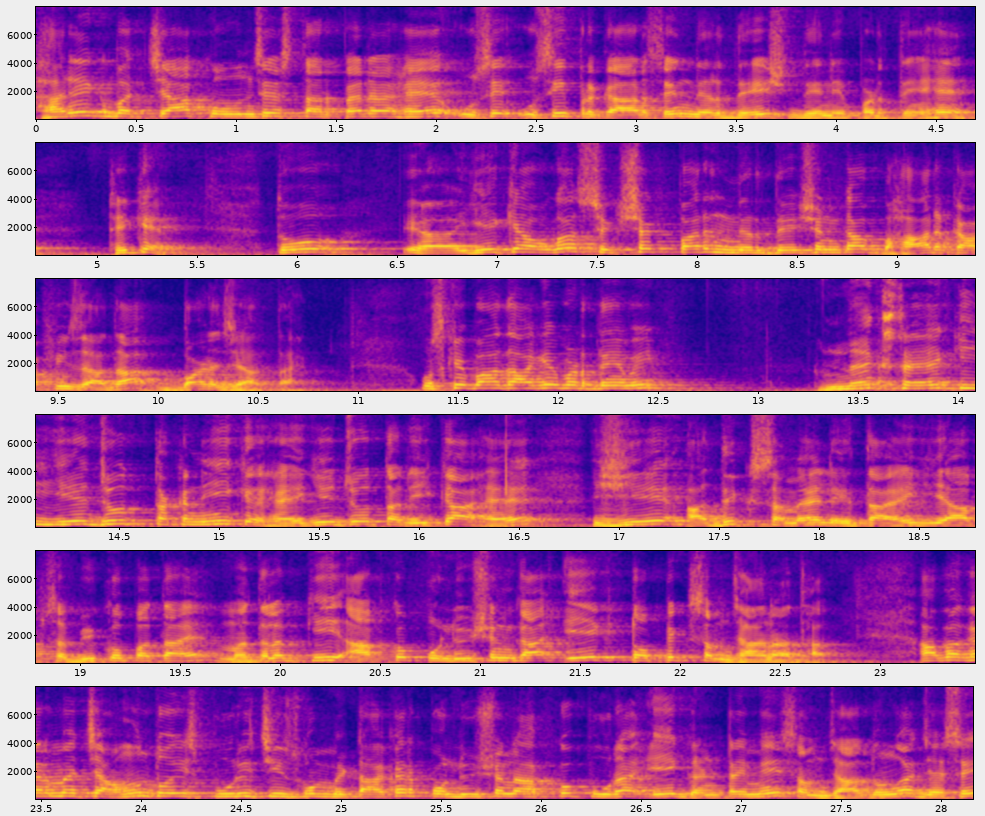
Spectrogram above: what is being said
हर एक बच्चा कौन से स्तर पर है, उसे उसी प्रकार से निर्देश देने पड़ते हैं। ठीक है? तो ये क्या होगा, शिक्षक पर निर्देशन का भार काफ़ी ज़्यादा बढ़ जाता है। उसके बाद आगे बढ़ते हैं भाई। नेक्स्ट है कि ये जो तकनीक है, ये जो तरीका है, ये अधिक समय लेता है। ये आप सभी को पता है। मतलब कि आपको पोल्यूशन का एक टॉपिक समझाना था। अब अगर मैं चाहूँ तो इस पूरी चीज़ को मिटाकर पोल्यूशन आपको पूरा एक घंटे में समझा दूँगा। जैसे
